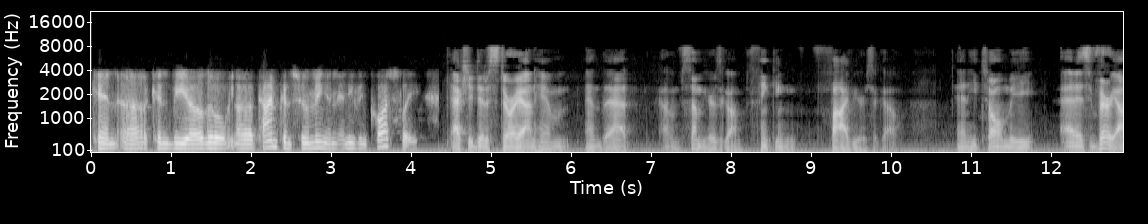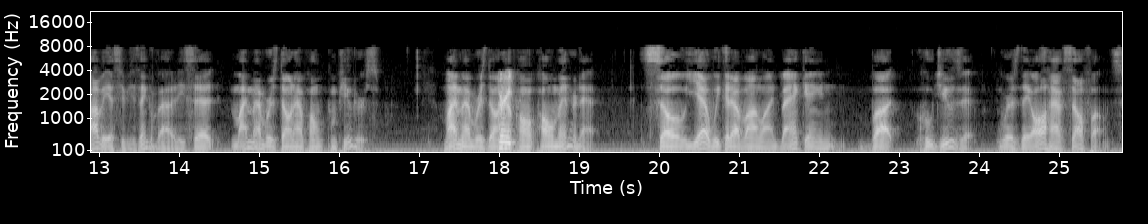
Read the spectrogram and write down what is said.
can uh, can be a little uh, time consuming and, and, even costly. Actually, did a story on him and that um, some years ago. I'm thinking five years ago, and he told me, and it's very obvious if you think about it. He said, "My members don't have home computers. My members don't right. have home, home internet. So yeah, we could have online banking, but who'd use it? Whereas they all have cell phones."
